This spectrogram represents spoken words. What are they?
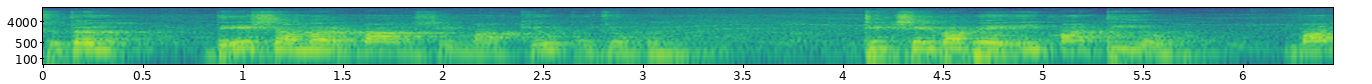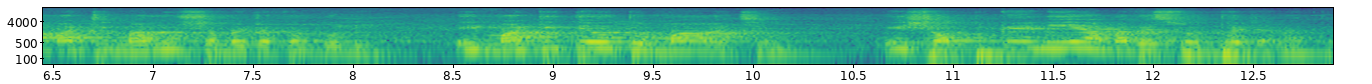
সুতরাং দেশ আমার মা সেই মাকেও পুজো করি। ঠিক সেইভাবে এই মাটিও মা মাটি মানুষ আমরা যখন বলি, এই মাটিতেও তো মা আছেন। এই সবকে নিয়ে আমাদের শ্রদ্ধা জানাতে।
